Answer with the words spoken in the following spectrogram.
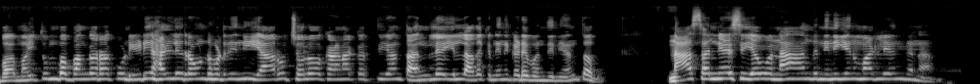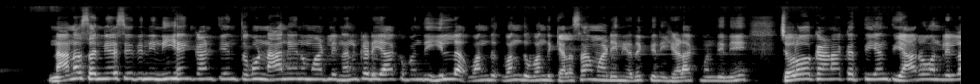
ಬ, ಮೈ ತುಂಬಾ ಬಂಗಾರ ಹಾಕೊಂಡು ಇಡೀ ಹಳ್ಳಿ ರೌಂಡ್ ಹೊಡೆದಿನಿ. ಯಾರು ಚಲೋ ಕಾಣಕತ್ತಿ ಅಂತ ಅನ್ಲೇ ಇಲ್ಲ. ಅದಕ್ಕೆ ನಿನ್ ಕಡೆ ಬಂದಿನಿ ಅಂತದು. ನಾ ಸನ್ಯಾಸಿ ಯವ್ವ, ನಾ ಅಂದ್ ನಿನಗೇನು ಮಾಡ್ಲಿ ಅಂದೆ ನಾನು. ನಾನ ಸನ್ಯಾಸಿ ಇದೀನಿ ನೀ ಹೆಂಗ್ ಕಾಣ್ತಿ ಅಂತ ತಗೊಂಡ್ ನಾನೇನು ಮಾಡ್ಲಿ? ನನ್ ಕಡೆ ಯಾಕೆ ಬಂದಿ? ಇಲ್ಲ, ಒಂದ್ ಒಂದ್ ಒಂದ್ ಕೆಲಸ ಮಾಡೀನಿ, ಅದಕ್ಕೆ ನಿನಗೆ ಹೇಳಕ್ ಬಂದಿನಿ. ಚಲೋ ಕಾಣಕತ್ತಿ ಅಂತ ಯಾರು ಅನ್ಲಿಲ್ಲ.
